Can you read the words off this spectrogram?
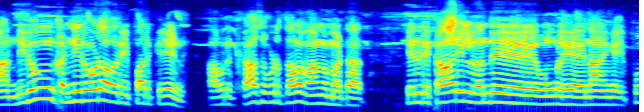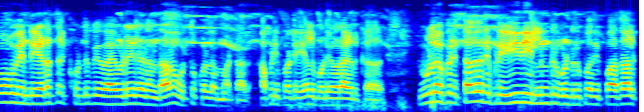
நான் மிகவும் கண்ணீரோடு அவரை பார்க்கிறேன். அவருக்கு காசு கொடுத்தாலும் வாங்க மாட்டார். என்னுடைய காரில் வந்து உங்களை நான் இங்கே போக வேண்டிய இடத்திற்கு கொண்டு போய் விடுகிறேன் என்றாலும் ஒத்துக்கொள்ள மாட்டார். அப்படிப்பட்ட இயல்புடையவராக இருக்கார் இவ்வளோ பெரிய தலைவர் இப்படி வீதியில் நின்று கொண்டிருப்பதை பார்த்தால்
